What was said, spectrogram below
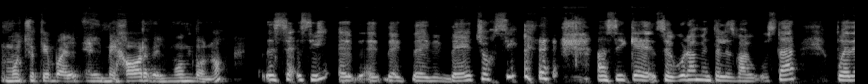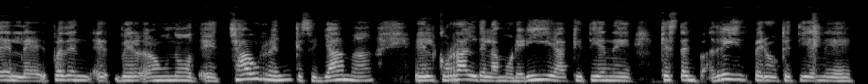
mucho tiempo el, mejor del mundo, ¿no? Sí, eh, eh, de, hecho sí. Así que seguramente les va a gustar. Pueden, pueden ver a uno de Chaurren que se llama El Corral de la Morería, que tiene, que está en Madrid, pero que tiene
